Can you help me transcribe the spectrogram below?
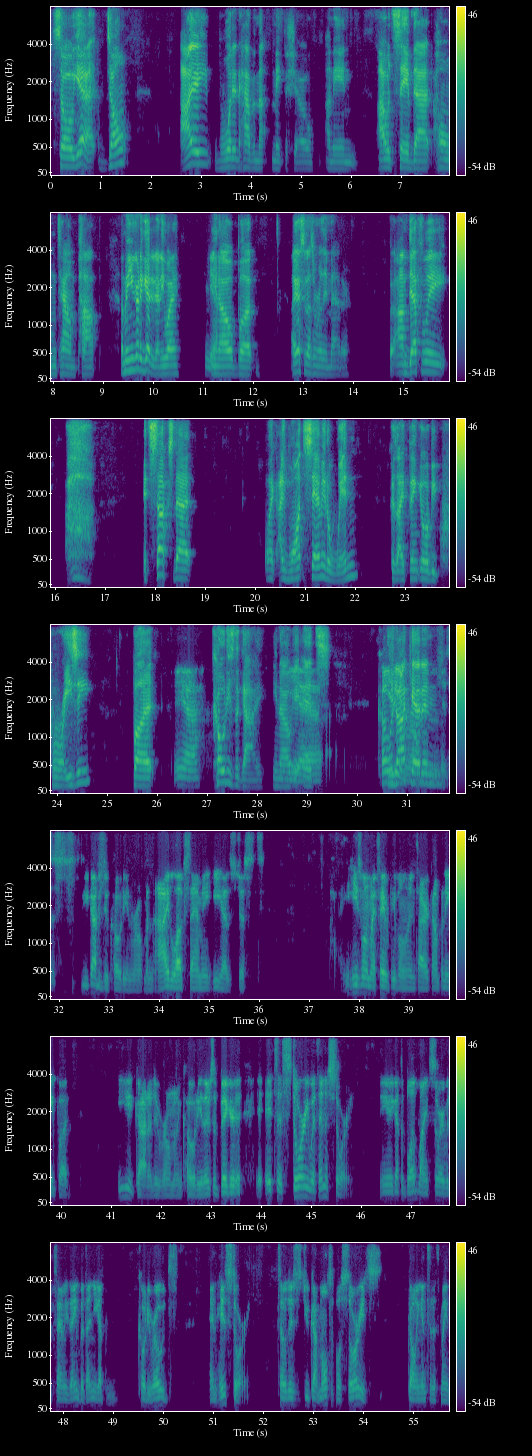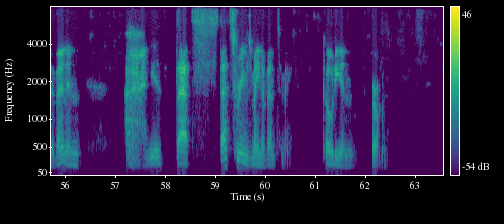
So, yeah, don't. I wouldn't have him make the show. I mean, I would save that hometown pop. I mean, you're going to get it anyway Yeah. you know, but I guess it doesn't really matter. But I'm definitely ah it sucks that like I want Sami to win because I think it would be crazy, but yeah. Cody's the guy, you know. it- Yeah. it's Cody You're not getting- Roman is a s- you got to do Cody and Roman. I love Sami. He has just he's one of my favorite people in the entire company, but you got to do Roman and Cody. There's a bigger it- it's a story within a story. You, know, you got the bloodline story with Sami Zayn, but then you got Cody Rhodes and his story. So there's you got multiple stories going into this main event and ah, it, that's that screams main event to me. Cody and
